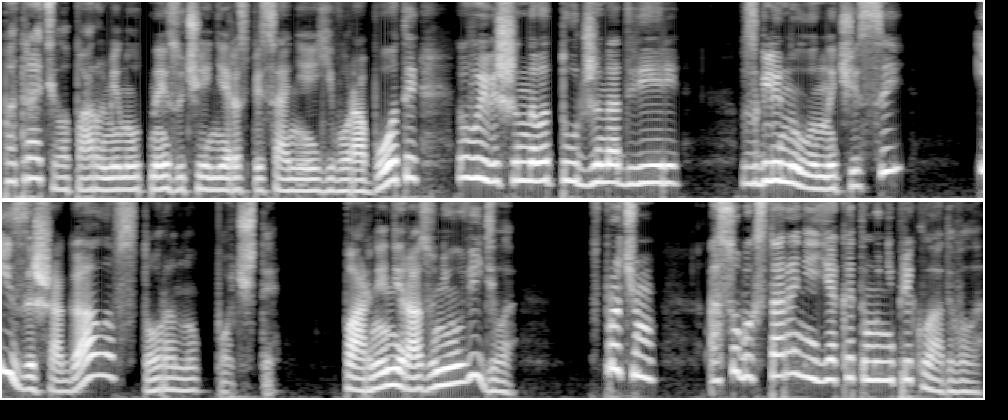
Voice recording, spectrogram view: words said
Потратила пару минут на изучение расписания его работы, вывешенного тут же на двери, взглянула на часы и зашагала в сторону почты. Парня ни разу не увидела. Впрочем, особых стараний я к этому не прикладывала.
